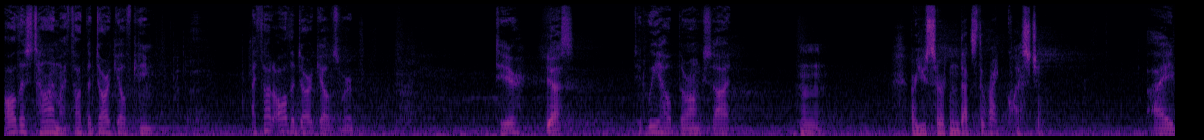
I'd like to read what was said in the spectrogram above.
All this time, I thought the Dark Elf King... I thought all the Dark Elves were... Tyr, Yes? did we help the wrong side? Hmm. Are you certain that's the right question? I...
